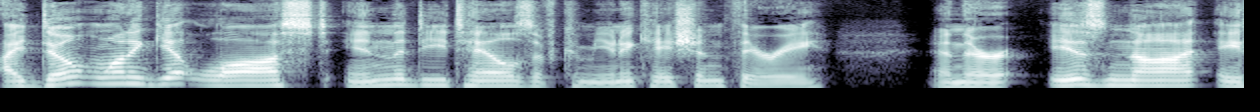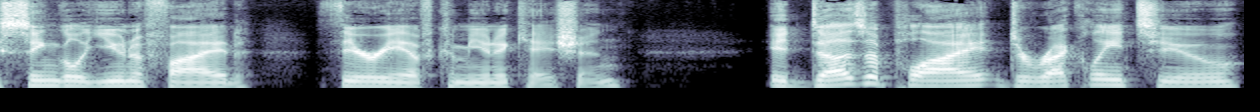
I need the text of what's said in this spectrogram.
I don't want to get lost in the details of communication theory, and there is not a single unified theory of communication. It does apply directly to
